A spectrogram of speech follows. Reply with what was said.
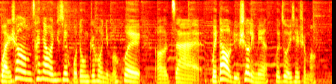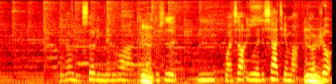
晚上参加完这些活动之后，你们会呃在回到旅社里面会做一些什么？回到旅社里面的话，大家都是嗯晚上因为是夏天嘛比较热，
